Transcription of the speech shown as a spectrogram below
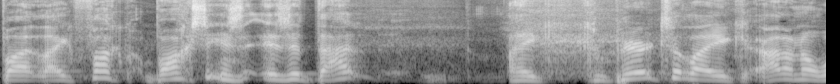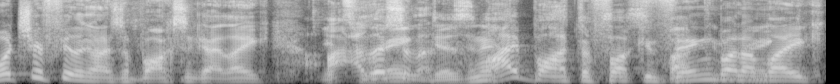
But like, fuck, boxing is is it that? Like compared to like I don't know what's your feeling as a boxing guy like It's I, listen rigged, isn't it? I bought the fucking thing fucking but I'm like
